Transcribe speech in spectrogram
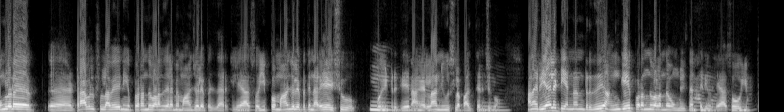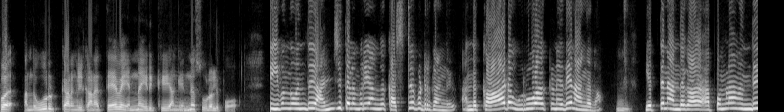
உங்களோட டிராவல் ஃபுல்லாவே நீங்க பிறந்து வளர்ந்தது எல்லாமே மாஞ்சோலை பத்தி தான் இருக்கு இல்லையா? ஸோ இப்போ மாஞ்சோலை பத்தி நிறைய இஷ்யூ போயிட்டு இருக்கு நாங்க எல்லாம் நியூஸ்ல பார்த்து தெரிஞ்சுக்கோம் ஆனா ரியாலிட்டி என்னன்றது அங்கே பிறந்து வளர்ந்த உங்களுக்கு தான் தெரியும் இல்லையா? ஸோ. இப்போ அந்த ஊருக்காரங்களுக்கான தேவை என்ன இருக்கு? அங்க என்ன சூழல் இப்போ? இவங்க வந்து அஞ்சு தலைமுறை அங்க கஷ்டப்பட்டிருக்காங்க. அந்த காடை உருவாக்குனதே நாங்க தான். எத்தனை அந்த கா அப்பம்லாம் வந்து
